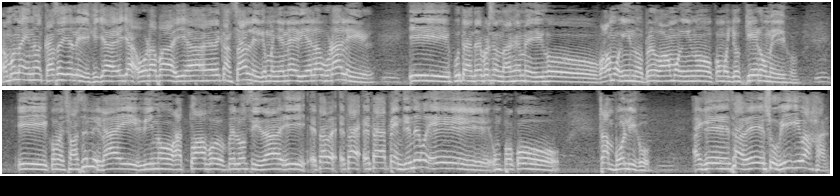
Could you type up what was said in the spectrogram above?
vamos a irnos a casa y yo le dije, ya ella ahora va a ir a descansar, le dije, mañana es día laboral, le dije. Y justamente el personaje me dijo, vamos a irnos, pero vamos a irnos como yo quiero, me dijo. Y comenzó a acelerar y vino a toda velocidad y esta, esta, esta pendiente es un poco trambólico. Hay que saber subir y bajar.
